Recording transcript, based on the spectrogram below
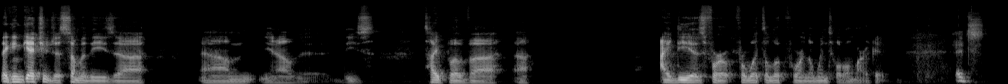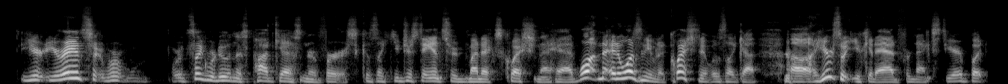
that can get you to some of these, uh, um, you know, these type of uh, uh, ideas for for what to look for in the win total market. It's your your answer. We're it's like we're doing this podcast in reverse because like you just answered my next question I had. Well, and it wasn't even a question. It was like a uh, here's what you could add for next year. But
